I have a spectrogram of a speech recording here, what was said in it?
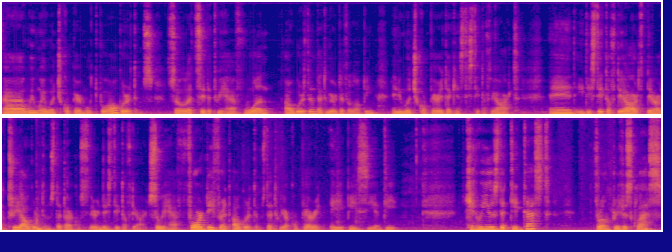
uh, we may want to compare multiple algorithms. So let's say that we have one algorithm that we are developing and we want to compare it against the state of the art. And in the state of the art, there are three algorithms that are considered in the state of the art. So we have four different algorithms that we are comparing, A, B, C, and D. Can we use the t-test from previous class?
